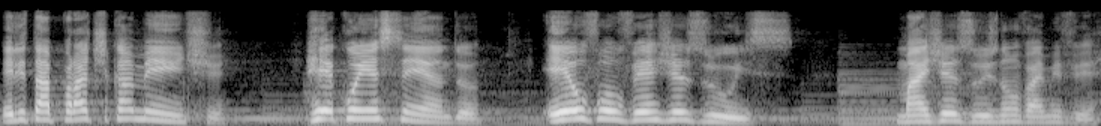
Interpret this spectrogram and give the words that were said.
ele está praticamente reconhecendo: eu vou ver Jesus, mas Jesus não vai me ver.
